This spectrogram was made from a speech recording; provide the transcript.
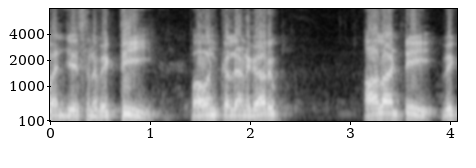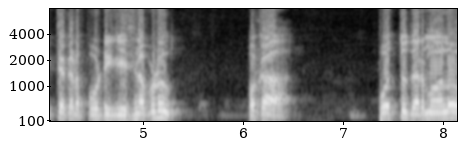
పనిచేసిన వ్యక్తి పవన్ కళ్యాణ్ గారు. అలాంటి వ్యక్తి అక్కడ పోటీ చేసినప్పుడు ఒక పొత్తు ధర్మంలో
